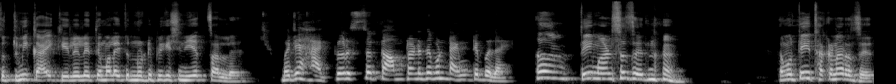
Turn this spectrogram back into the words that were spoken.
तर तुम्ही काय केलेलं आहे ते मला इथून नोटिफिकेशन येत चाललंय. म्हणजे हॅकर्सचं काम करण्याचं पण टाइम टेबल आहे. हां ते माणसंच आहेत ना. त्यामुळे तेही थकणारच आहेत.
